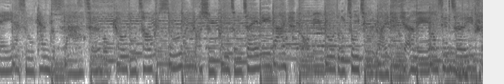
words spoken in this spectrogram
มีค่าเท่าไหร่มีนัยสำคัญหรือเปล่า เธอบอกเขาต้องเท่ากับศูนย์เพราะฉันคงทำใจไม่ได้ เพราะไม่รู้ต้องทุ่มเท่าไรแค่ไม่ยอมเสียใจใคร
